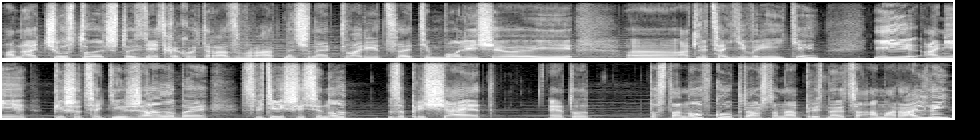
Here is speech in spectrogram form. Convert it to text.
Она чувствует, что здесь какой-то разврат начинает твориться, тем более еще и э, от лица еврейки. И они пишут всякие жалобы. Святейший Синод запрещает эту постановку, потому что она признается аморальной.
